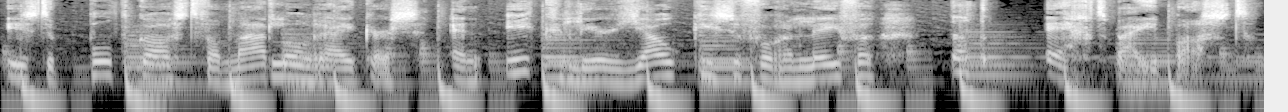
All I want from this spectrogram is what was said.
is de podcast van Madelon Rijkers en ik leer jou kiezen voor een leven dat echt bij je past.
